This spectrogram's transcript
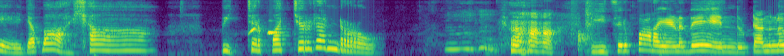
ഏതാ ഭാഷ? പിക്ചർ പച്ചർ രണ്ടറോ ടീച്ചർ പറയണത് എന്തുട്ടാന്നുള്ള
